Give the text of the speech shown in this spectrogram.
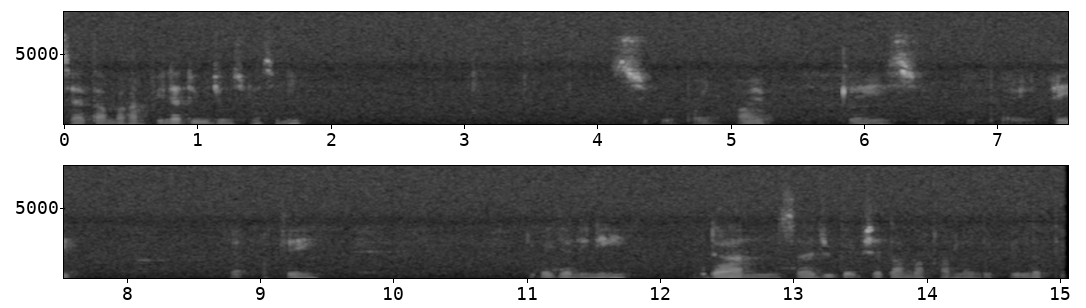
saya tambahkan fillet di ujung sebelah sini. 0.5 oke okay, 0.8 ya oke. Okay. di bagian ini dan saya juga bisa tambahkan lagi fillet di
